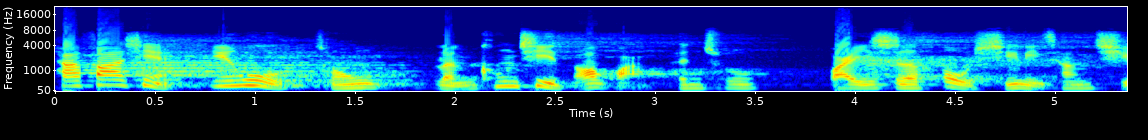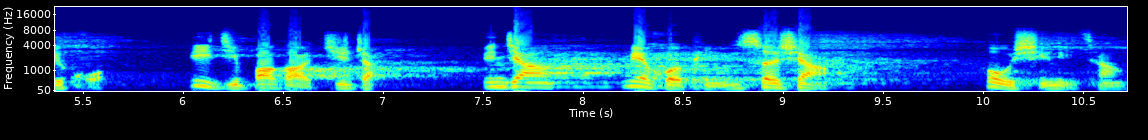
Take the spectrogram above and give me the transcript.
他发现烟雾从冷空气导管喷出，怀疑是后行李舱起火，立即报告机长，并将灭火瓶射向。后行李舱，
